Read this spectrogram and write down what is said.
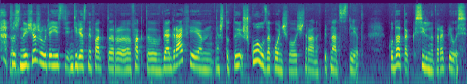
Слушай, ну еще же у тебя есть интересный фактор, факт в биографии, что ты школу закончила очень рано, в 15 лет. Куда так сильно торопилась?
